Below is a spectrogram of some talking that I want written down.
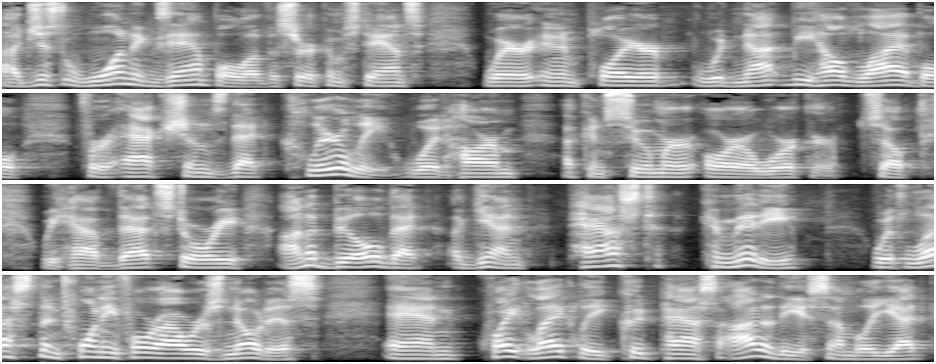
uh, just one example of a circumstance where an employer would not be held liable for actions that clearly would harm a consumer or a worker. So we have that story on a bill that, again, passed committee with less than 24 hours notice and quite likely could pass out of the assembly yet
